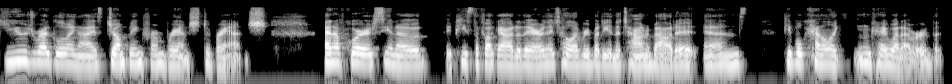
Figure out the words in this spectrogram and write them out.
huge red glowing eyes jumping from branch to branch. And of course, you know, they piece the fuck out of there and they tell everybody in the town about it. And people kind of like, okay, whatever. But,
